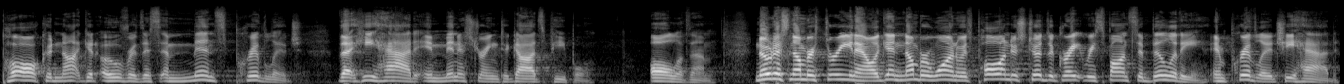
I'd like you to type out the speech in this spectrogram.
Paul could not get over this immense privilege that he had in ministering to God's people, all of them. Notice number three now. Again, number one was Paul understood the great responsibility and privilege he had.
